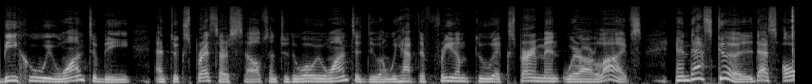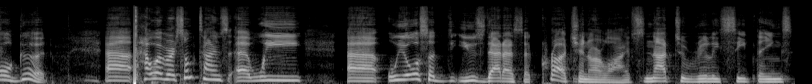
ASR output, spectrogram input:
be who we want to be and to express ourselves and to do what we want to do. And we have the freedom to experiment with our lives. And that's good. That's all good. Uh, however, sometimes uh, we uh, we also use that as a crutch in our lives, not to really see things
